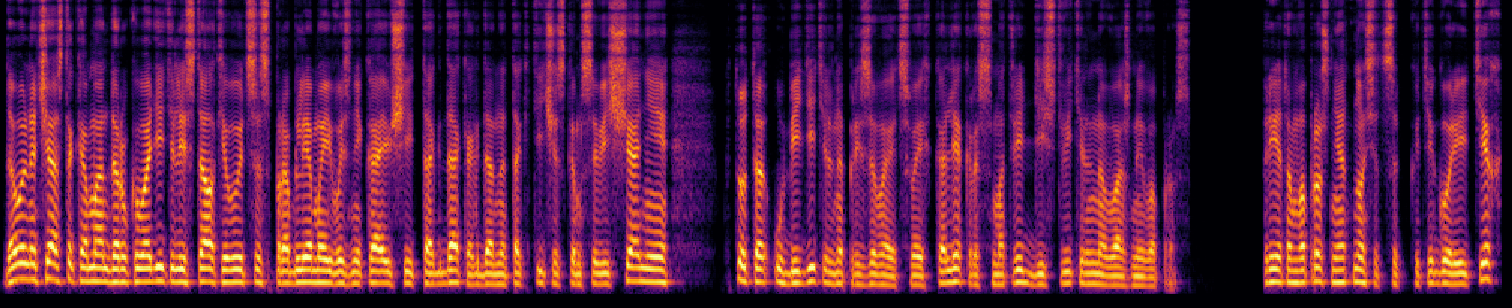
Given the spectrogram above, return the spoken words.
Довольно часто команда руководителей сталкиваются с проблемой, возникающей тогда, когда на тактическом совещании – кто-то убедительно призывает своих коллег рассмотреть действительно важный вопрос. При этом вопрос не относится к категории тех,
